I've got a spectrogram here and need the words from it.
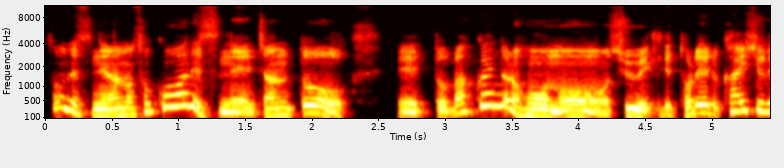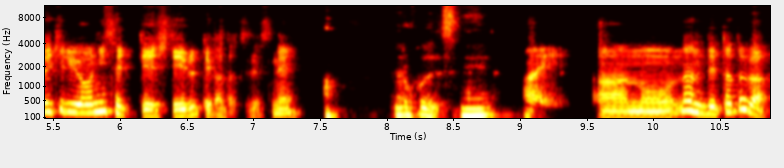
そうですね。あの、そこはですね、ちゃんと、えっ、と、バックエンドの方の収益で取れる、回収できるように設計しているって形ですね。なるほどですね。はい。あの、なんで、例えば、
